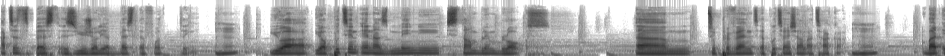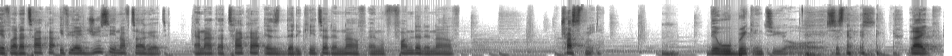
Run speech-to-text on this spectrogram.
at its best is usually a best effort thing. Mhm. you are you are putting in as many stumbling blocks um, to prevent a potential attacker. Mhm. But if an attacker, if you're a juicy enough target, and an attacker is dedicated enough and funded enough, trust me, Mhm. they will break into your systems. like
